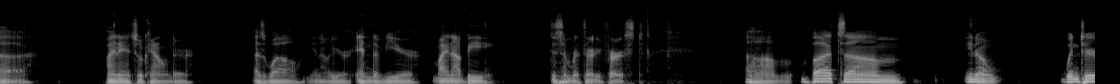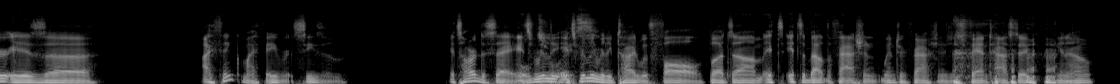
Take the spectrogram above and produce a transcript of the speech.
uh, financial calendar as well, you know, your end of year might not be December 31st. Um, but, um, you know, winter is, uh, I think, my favorite season. It's hard to say. It's really, it's really, really tied with fall. But um, it's it's about the fashion. Winter fashion is just fantastic. you know,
